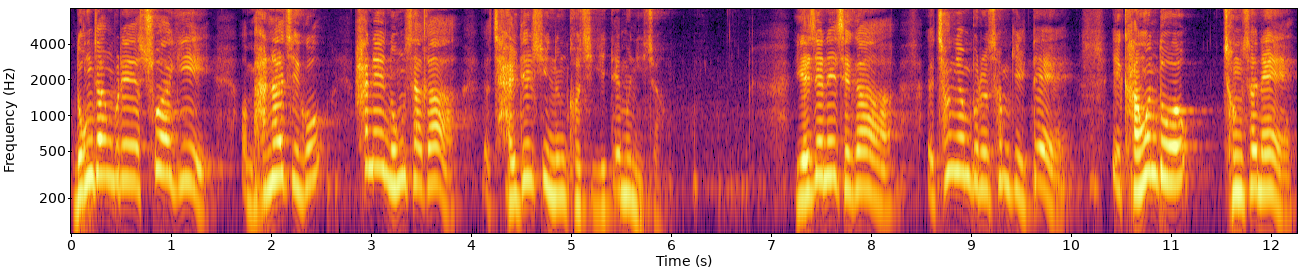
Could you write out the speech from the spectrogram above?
농작물의 수확이 많아지고 한 해 농사가 잘 될 수 있는 것이기 때문이죠. 예전에 제가 청년부를 섬길 때 강원도 정선에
